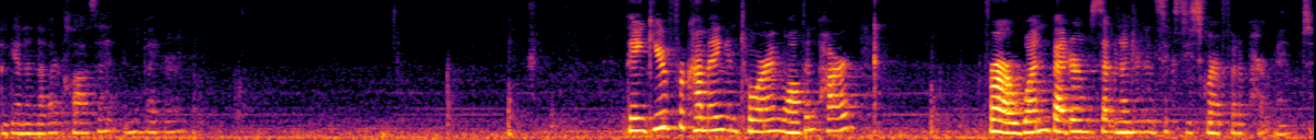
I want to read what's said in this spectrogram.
again another closet in the bedroom. Thank you for coming and touring Walden Park for our one bedroom, 760 square foot apartment.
